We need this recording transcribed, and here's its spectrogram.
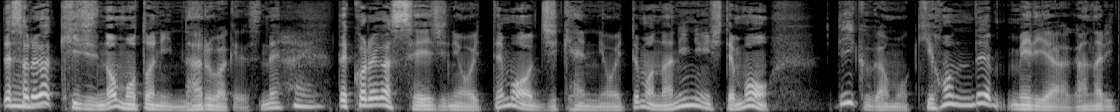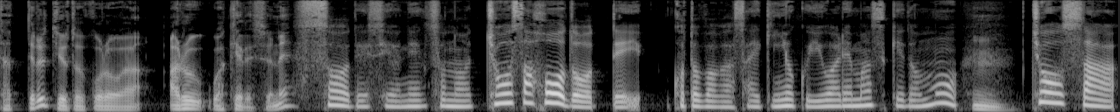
でうんそれが記事の元になるわけですね、はい。でこれが政治においても事件においても何にしてもリークがもう基本でメディアが成り立ってるっていうところがあるわけですよね。そうですよね。その調査報道っていう言葉が最近よく言われますけども、うん、調査は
